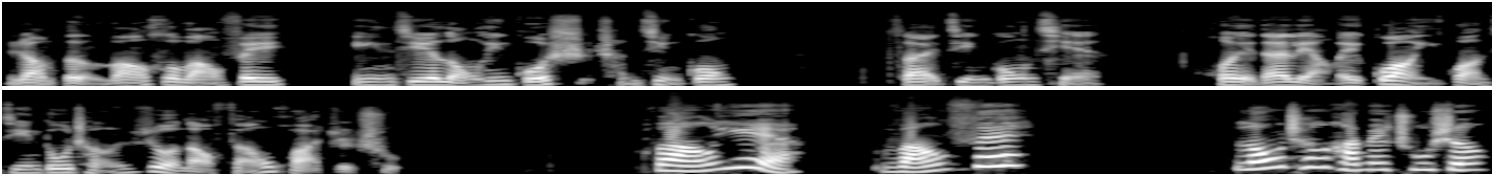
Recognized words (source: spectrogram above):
让本王和王妃。迎接龙鳞国使臣进宫，在进宫前会带两位逛一逛京都城热闹繁华之处。王爷、王妃，龙琛还没出声，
